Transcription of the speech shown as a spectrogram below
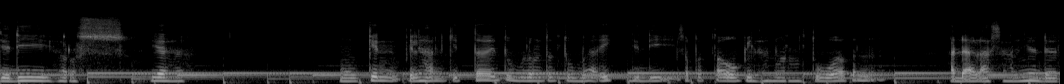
jadi harus ya mungkin pilihan kita itu belum tentu baik. Jadi siapa tahu pilihan orang tua kan ada alasannya dan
